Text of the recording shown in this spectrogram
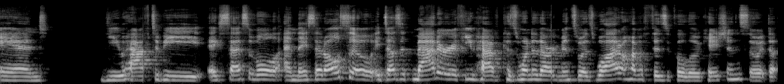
And you have to be accessible. And they said also, it doesn't matter if you have, because one of the arguments was, well, I don't have a physical location, so the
